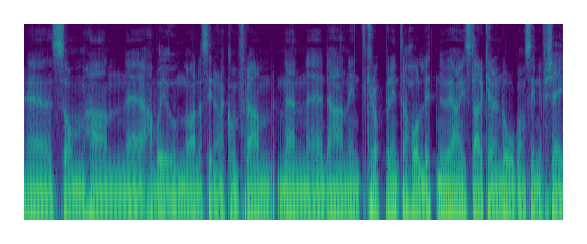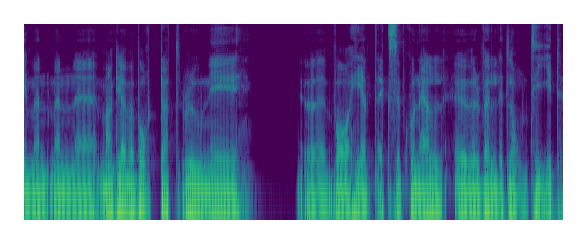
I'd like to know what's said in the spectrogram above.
eh, som han, eh, han var ju ung å andra sidan han kom fram, men eh, där han inte, kroppen inte hållit. Nu är han ju starkare än någonsin i och för sig, men, men eh, man glömmer bort att Rooney eh, var helt exceptionell över väldigt lång tid.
